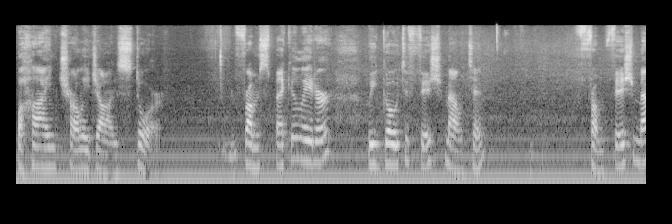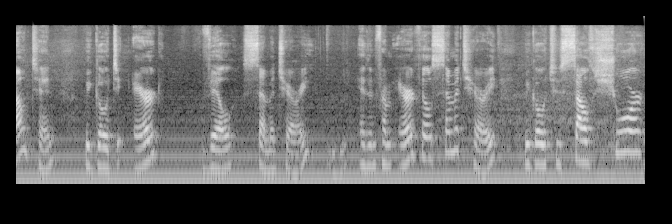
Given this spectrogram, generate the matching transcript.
behind Charlie John's store. From Speculator, we go to Fish Mountain. From Fish Mountain, we go to Airdville Cemetery. And then from Airdville Cemetery, we go to South Shore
